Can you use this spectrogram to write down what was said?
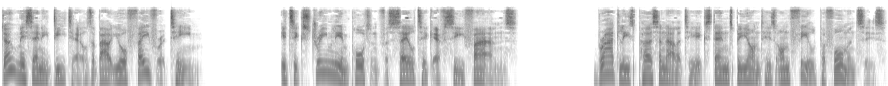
Don't miss any details about your favorite team. It's extremely important for Celtic FC fans. Bradley's personality extends beyond his on-field performances.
